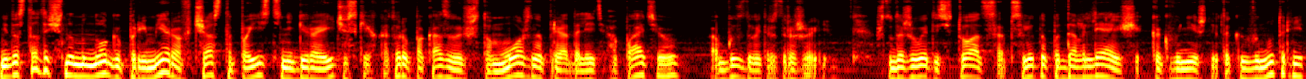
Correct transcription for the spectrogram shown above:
Недостаточно много примеров, часто поистине героических, которые показывают, что можно преодолеть апатию, обуздывать раздражение. Что даже в этой ситуации, абсолютно подавляющей, как внешне, так и внутренне,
